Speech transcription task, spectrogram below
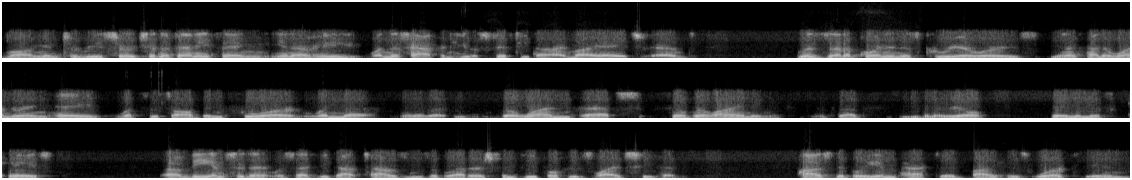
long into research, and if anything, you know, he when this happened, he was 59, my age, and was at a point in his career where he's you know kind of wondering, hey, what's this all been for? When the you know the the one perhaps silver lining, if that's even a real thing in this case, of the incident was that he got thousands of letters from people whose lives he had positively impacted by his work in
